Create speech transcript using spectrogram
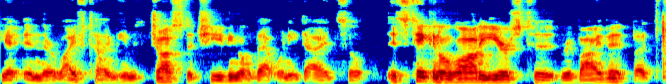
get in their lifetime. He was just achieving all that when he died. So it's taken a lot of years to revive it but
